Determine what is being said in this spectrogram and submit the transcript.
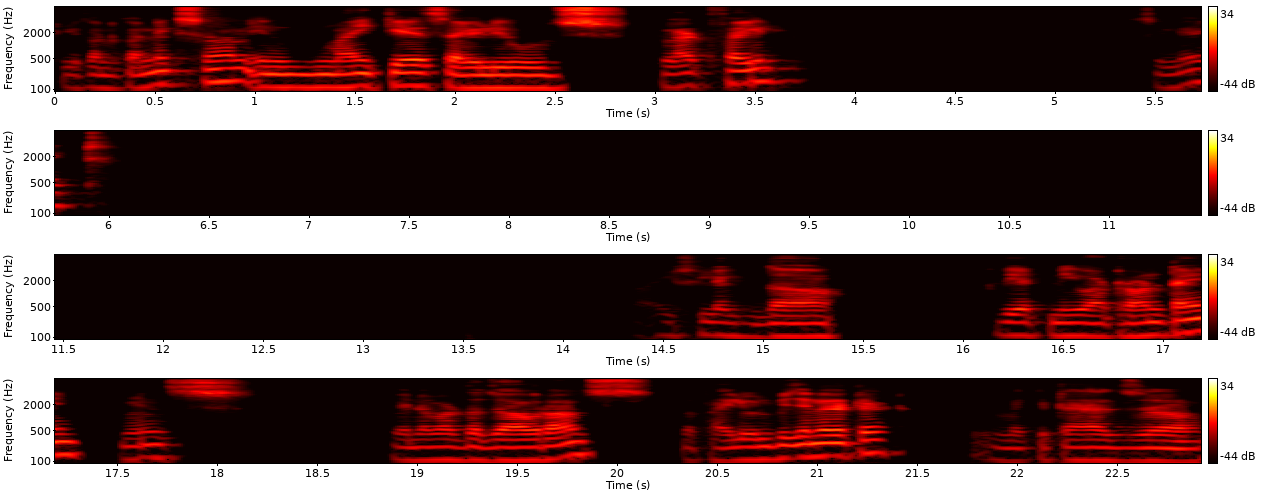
Click on connection. In my case i will use flat file. Select. I select the create new at runtime means whenever the job runs the file will be generated make it as uh,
